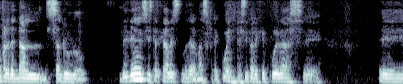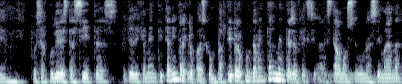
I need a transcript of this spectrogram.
un fraternal saludo. La idea es estar cada vez de manera más frecuente, así para que puedas eh, eh, pues acudir a estas citas periódicamente y también para que lo puedas compartir, pero fundamentalmente reflexionar. Estamos en una semana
